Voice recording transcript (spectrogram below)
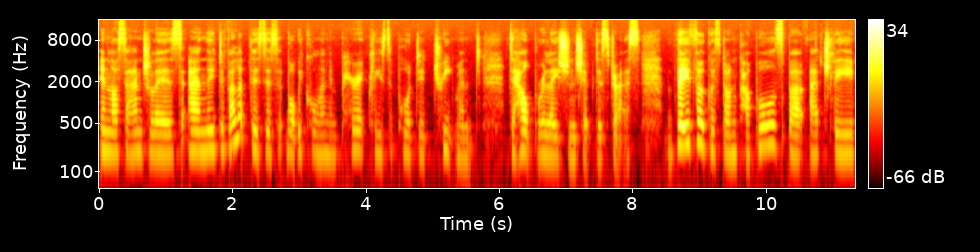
in Los Angeles, and they developed this as what we call an empirically supported treatment to help relationship distress. They focused on couples, but actually,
